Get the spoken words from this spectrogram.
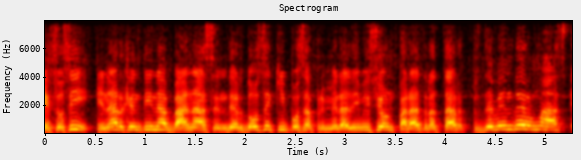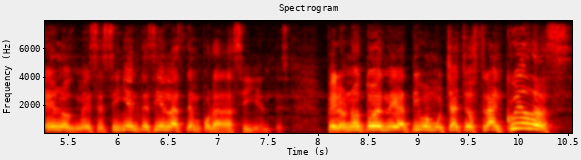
eso sí, en Argentina van a ascender dos equipos a primera división para tratar pues, de vender más en los meses siguientes y en las temporadas siguientes. Pero no todo es negativo muchachos, tranquilos.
